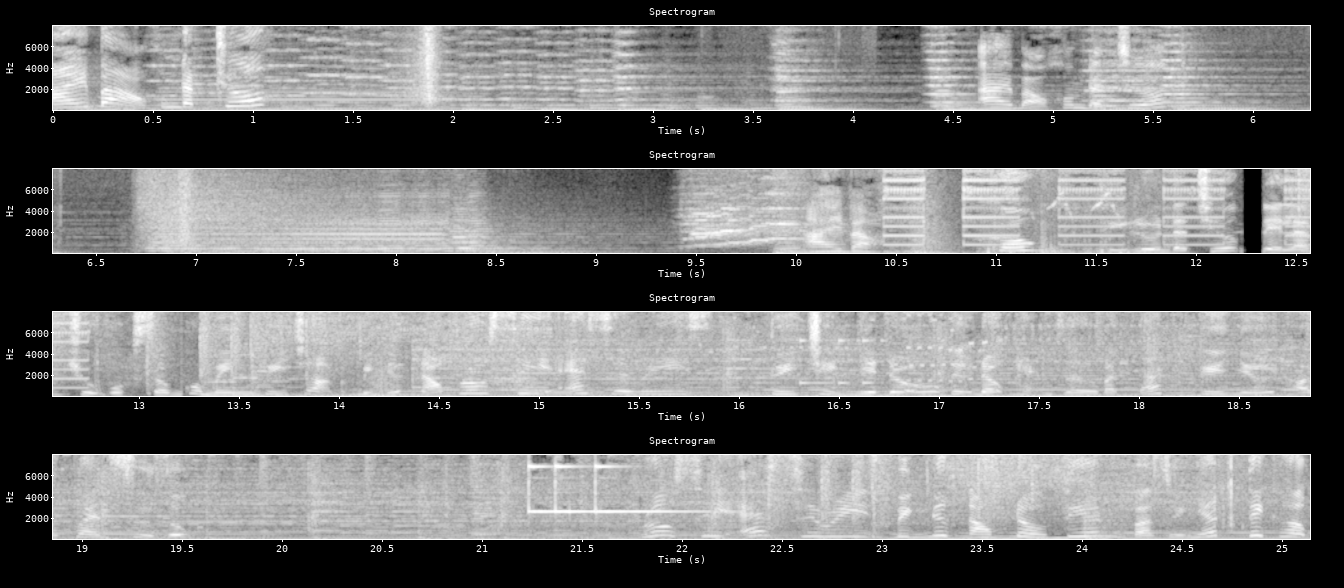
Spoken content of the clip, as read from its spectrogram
Ai bảo không đặt trước? Ai bảo không đặt trước? Ai bảo? Không, Thúy luôn đặt trước để làm chủ cuộc sống của mình. Thúy chọn bình nước nóng Roxy S Series. Tùy chỉnh nhiệt độ, tự động hẹn giờ bật tắt, ghi nhớ thói quen sử dụng. Roxy S Series, bình nước nóng đầu tiên và duy nhất tích hợp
